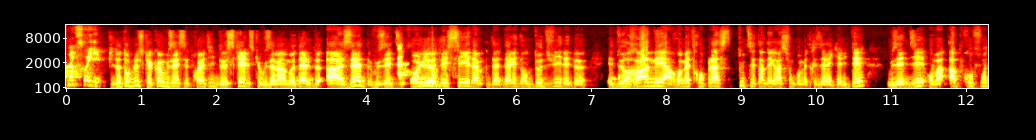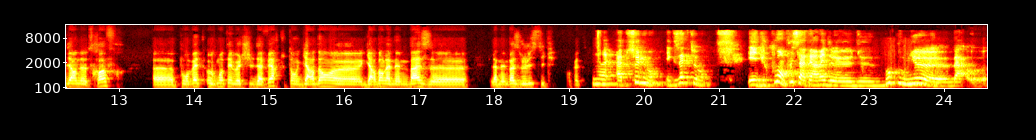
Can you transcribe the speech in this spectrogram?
dans leur foyer. Puis d'autant plus que comme vous avez cette problématique de scale, parce que vous avez un modèle de A à Z, vous avez dit au lieu d'essayer d'aller dans d'autres villes et de, et de ramer à remettre en place toute cette intégration pour maîtriser la qualité, vous avez dit on va approfondir notre offre euh, pour augmenter votre chiffre d'affaires tout en gardant, euh, gardant la même base la même base logistique, en fait. Ouais, absolument, exactement. Et du coup, en plus, ça permet de, beaucoup mieux. Euh, bah, euh,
